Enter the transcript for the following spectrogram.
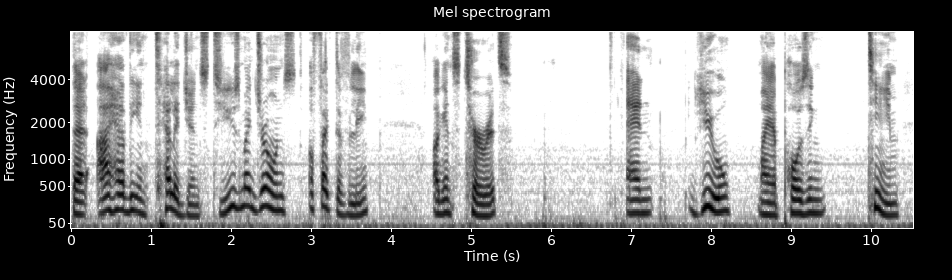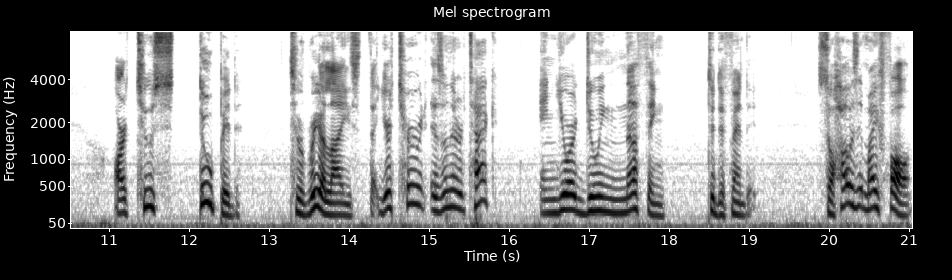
that I have the intelligence to use my drones effectively against turrets and you, my opposing team, are too stupid to realize that your turret is under attack and you are doing nothing to defend it. So how is it my fault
